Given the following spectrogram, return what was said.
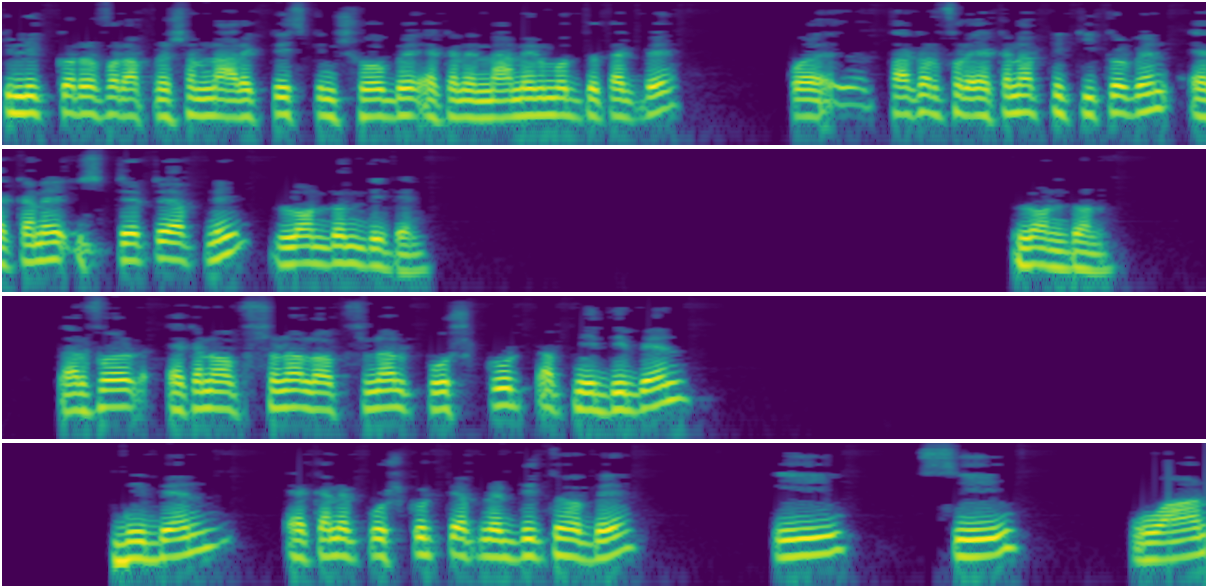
ক্লিক করার পর আপনার সামনে আরেকটা স্ক্রিন শো হবে, এখানে নানের মধ্যে থাকবে। থাকার পর এখানে আপনি কি করবেন? এখানে স্টেটে আপনি লন্ডন দিবেন। লন্ডন। তারপর এখানে অপশনাল অপশনাল পোস্টকোড আপনি দিবেন। দিবেন। এখানে পোস্টকোডটি আপনার দিতে হবে। ই সি ওয়ান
